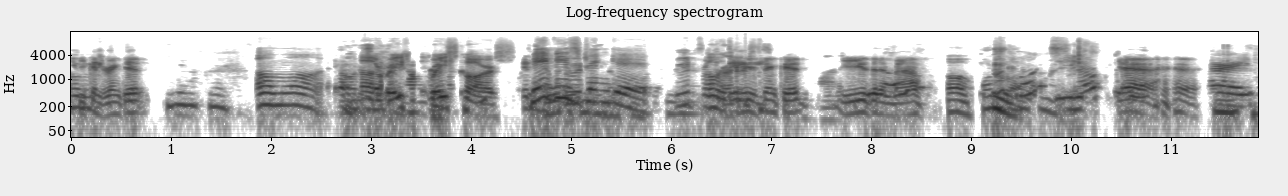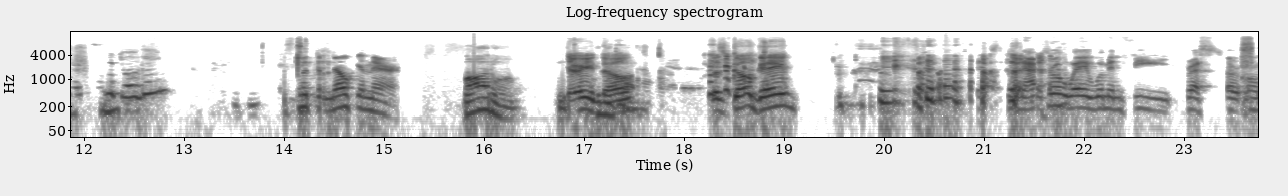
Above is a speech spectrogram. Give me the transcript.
You can drink it. Um, uh, Uh, race race cars. babies drink it. Food for Oh, the okay. You drink it. You use it in math. Oh, formula. Yeah. All right. Put the milk in there. Bottle. There you go. Let's go, Gabe. It's the natural way women feed breast. Or, oh,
